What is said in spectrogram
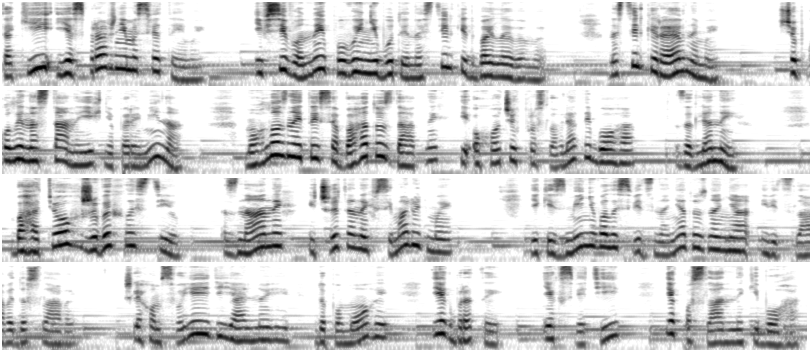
Такі є справжніми святими, і всі вони повинні бути настільки дбайливими, настільки ревними, щоб коли настане їхня переміна могло знайтися багато здатних і охочих прославляти Бога задля них, багатьох живих листів, знаних і читаних всіма людьми, які змінювались від знання до знання і від слави до слави, шляхом своєї діяльної допомоги, як брати, як святі, як посланники Бога.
